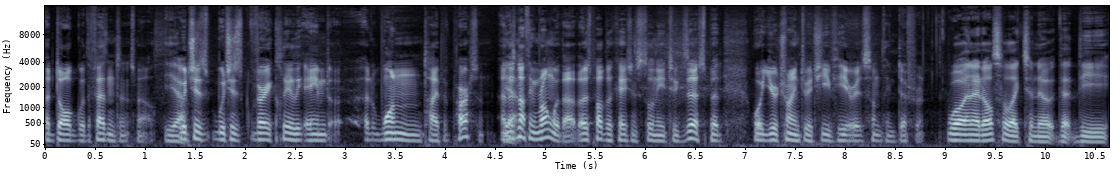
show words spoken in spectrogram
a dog with a pheasant in its mouth, Yeah. which is which is very clearly aimed at one type of person, and there's nothing wrong with that. Those publications still need to exist, but what you're trying to achieve here is something different. Well, and I'd also like to note that the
